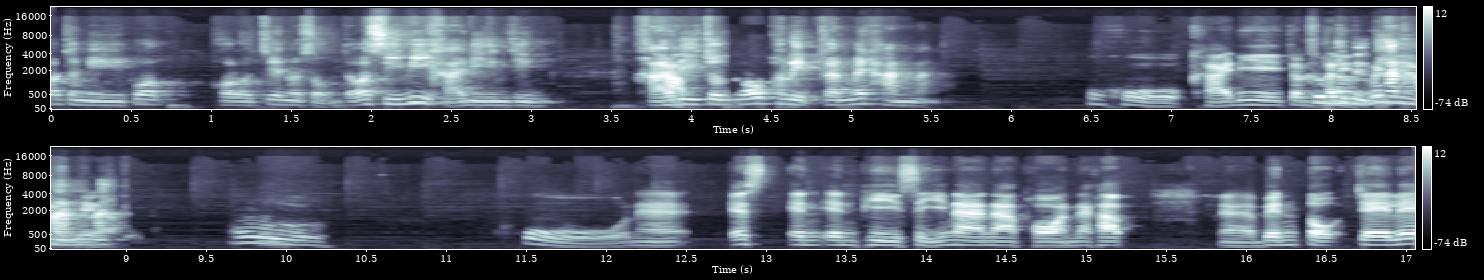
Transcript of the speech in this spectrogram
ก็จะมีพวกคอลลาเจนผสม แต่ว่าซีวีขายดีจริง ๆ ขายครับดีจนเขาผลิตกันไม่ทันอะโอ้โหขายดีจนคือผมันลิตถึงไม่ขั้นทันนั้นเลยนะอะโอ้โหนะฮะ SNNP สีนานาพรนะครับนะเบนโตะเจเล่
